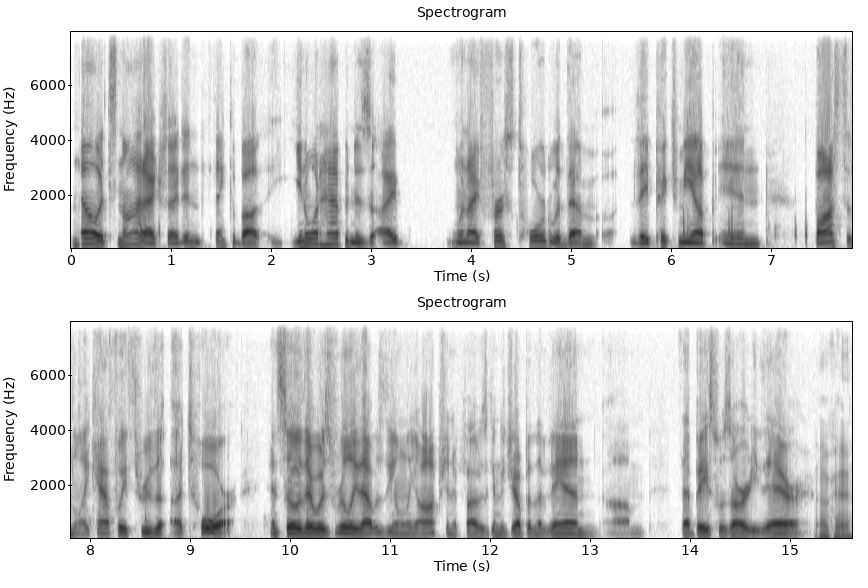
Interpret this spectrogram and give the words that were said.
no, it's not actually. I didn't think about. You know what happened is I, when I first toured with them, they picked me up in Boston, like halfway through the a tour, and so there was really that was the only option if I was going to jump in the van. Um, that bass was already there, Okay.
